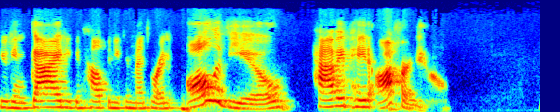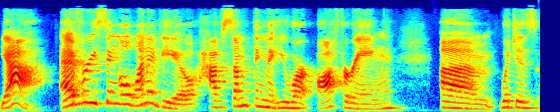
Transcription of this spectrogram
you can guide, you can help, and you can mentor. And all of you have a paid offer now yeah, every single one of you have something that you are offering, um, which is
